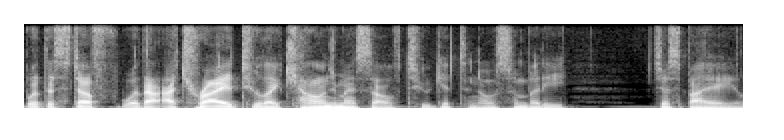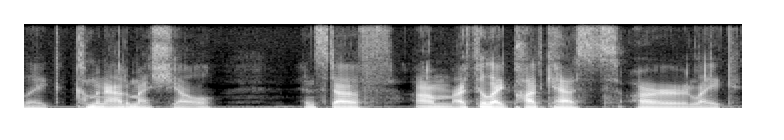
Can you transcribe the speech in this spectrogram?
with this stuff without I try to like challenge myself to get to know somebody just by like coming out of my shell and stuff. Um, I feel like podcasts are like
